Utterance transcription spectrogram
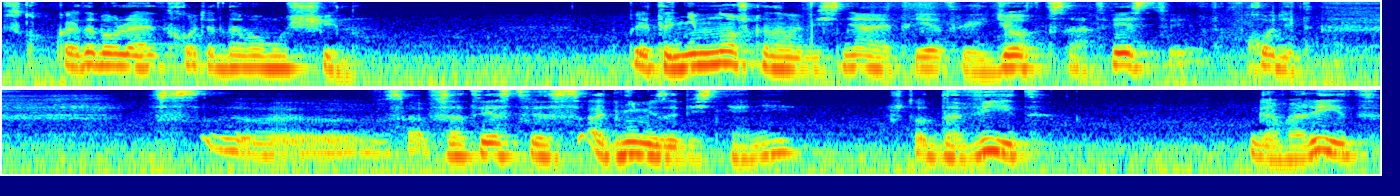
Сколько добавляет хоть одного мужчину. Это немножко нам объясняет, и это идет в соответствии, входит в, в соответствии с одним из объяснений, что Давид говорит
